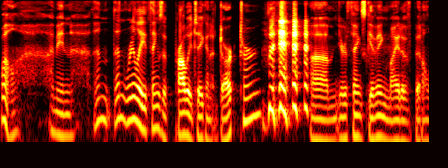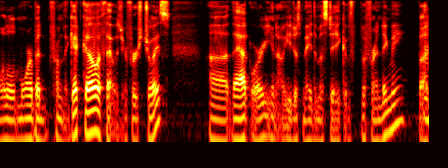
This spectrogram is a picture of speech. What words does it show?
Well, I mean, then then really things have probably taken a dark turn. um, your Thanksgiving might have been a little morbid from the get go if that was your first choice. Uh, that, or you know, you just made the mistake of befriending me. But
